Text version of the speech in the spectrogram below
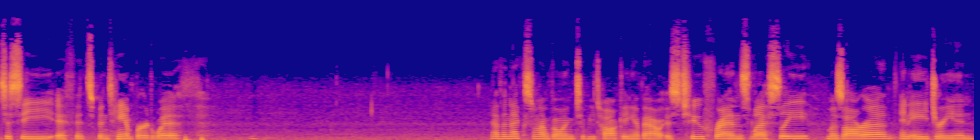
to see if it's been tampered with. Now, the next one I'm going to be talking about is two friends, Leslie Mazzara and Adrian,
